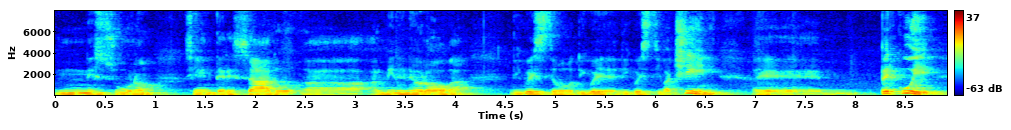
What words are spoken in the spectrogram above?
nessuno si è interessato, uh, almeno in Europa, di, questo, di, que, di questi vaccini. Eh, per cui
